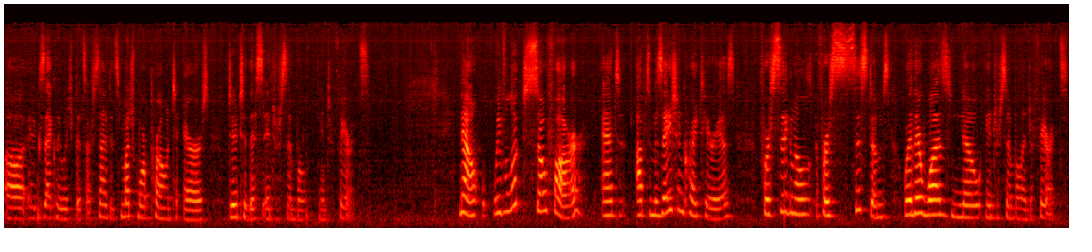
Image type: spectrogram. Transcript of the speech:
uh, exactly which bits are sent. It's much more prone to errors due to this intersymbol interference. Now, we've looked so far at optimization criteria for signals for systems where there was no intersymbol interference.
